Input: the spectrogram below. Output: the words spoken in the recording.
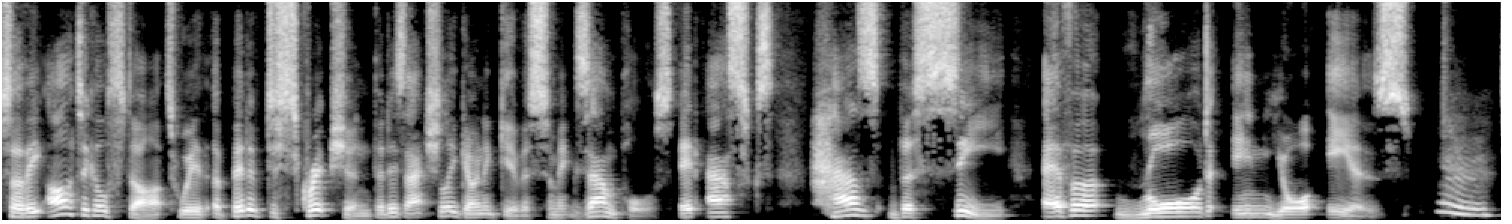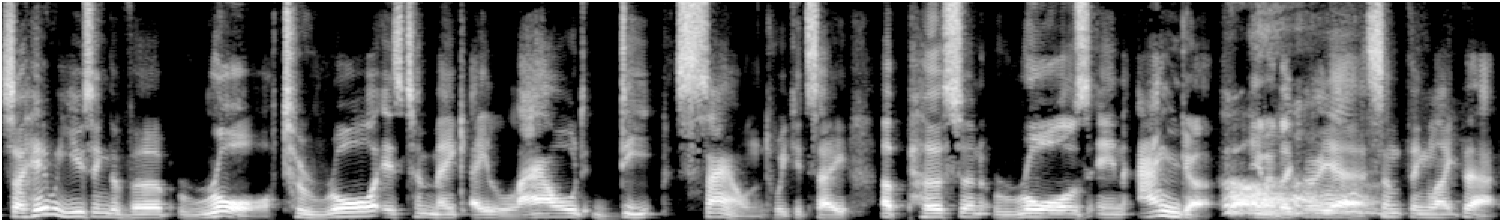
So the article starts with a bit of description that is actually going to give us some examples. It asks, Has the sea ever roared in your ears? Hmm. So here we're using the verb roar. To roar is to make a loud, deep sound. We could say a person roars in anger. You know, they, oh, yeah, something like that.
